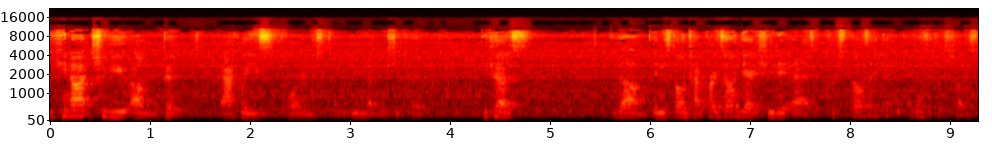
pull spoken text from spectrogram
You cannot tribute um the Aklys for this even though you could, because the, um, in the Stolen Type Card Zone, they are treated as Equip Spells, I think. I think it's Equip Spells.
